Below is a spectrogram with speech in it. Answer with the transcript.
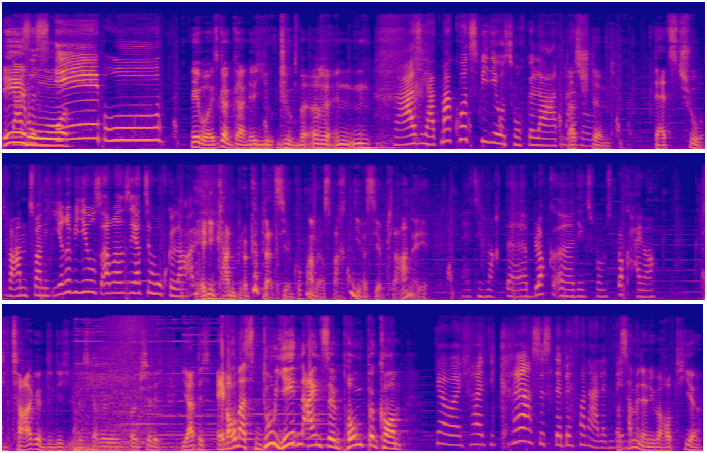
Das Ebo! ist Ebro. Ebo ist gar keine YouTuberin. Ja, sie hat mal kurz Videos hochgeladen. Das also. stimmt. That's true. Waren zwar nicht ihre Videos, aber sie hat sie hochgeladen. Hey, die kann Blöcke platzieren. Guck mal, was macht denn die? Was ist ihr Plan, ey? Sie macht äh, Block, äh, Dingsbums, Blockheimer. Die Tage, die dich übelst. Ich habe voll chillig. Die hatte ich. Ey, warum hast du jeden einzelnen Punkt bekommen? Ja, weil ich halt die krasseste von allen bin. Was haben wir denn überhaupt hier?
